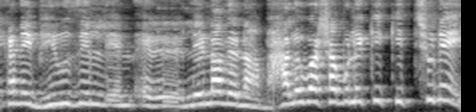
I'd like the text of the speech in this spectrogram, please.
এখানে ভিউজের লেন লেনা দেনা ভালোবাসা বলে কি কিচ্ছু নেই?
